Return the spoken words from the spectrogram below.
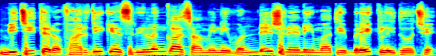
બીજી તરફ હાર્દિકે શ્રીલંકા સામેની વન ડે શ્રેણીમાંથી બ્રેક લીધો છે.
